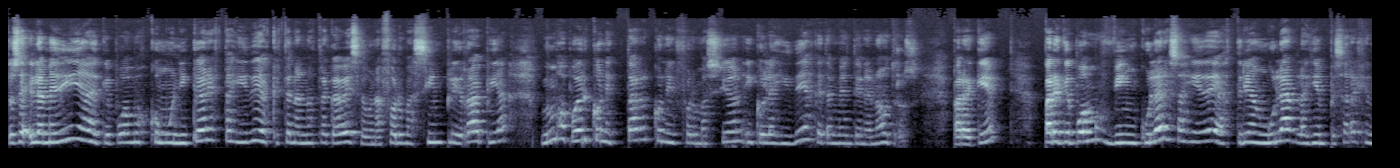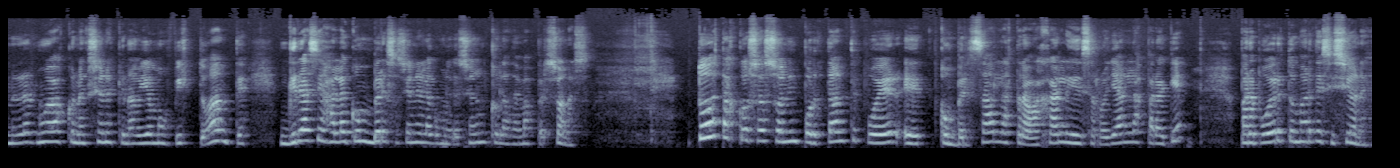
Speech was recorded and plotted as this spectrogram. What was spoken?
Entonces, en la medida que podamos comunicar estas ideas que están en nuestra cabeza de una forma simple y rápida, vamos a poder conectar con la información y con las ideas que también tienen otros. ¿Para qué? Para que podamos vincular esas ideas, triangularlas y empezar a generar nuevas conexiones que no habíamos visto antes, gracias a la conversación y la comunicación con las demás personas. Todas estas cosas son importantes poder eh, conversarlas, trabajarlas y desarrollarlas. ¿Para qué? Para poder tomar decisiones,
